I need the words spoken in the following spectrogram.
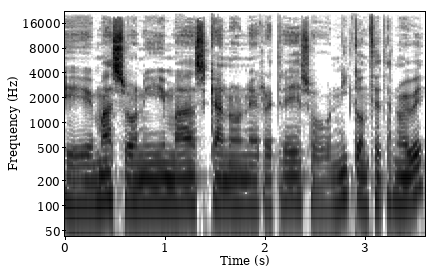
eh, más Sony, más Canon R3 o Nikon Z9,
